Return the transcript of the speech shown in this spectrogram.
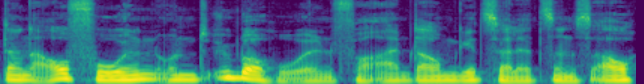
dann aufholen und überholen. Vor allem darum geht es ja letztendlich auch.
